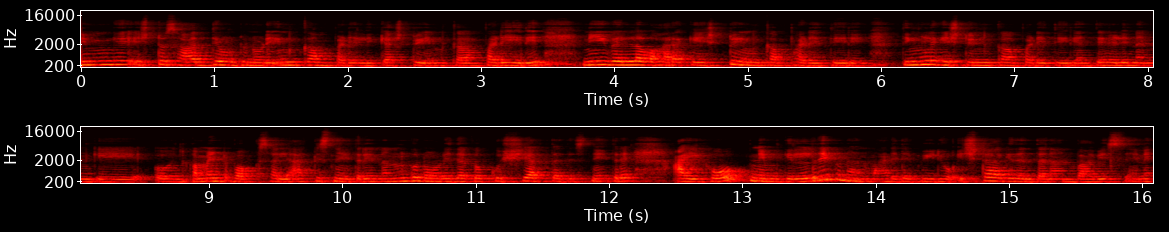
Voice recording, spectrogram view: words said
ನಿಮಗೆ ಎಷ್ಟು ಸಾಧ್ಯ ಉಂಟು ನೋಡಿ ಇನ್ಕಮ್ ಪಡೀಲಿಕ್ಕೆ ಅಷ್ಟು ಇನ್ಕಮ್ ಪಡೆಯಿರಿ. ನೀವೆಲ್ಲ ವಾರಕ್ಕೆ ಎಷ್ಟು ಇನ್ಕಮ್ ಪಡಿತೀರಿ? ತಿಂಗಳಿಗೆ ಎಷ್ಟು ಇನ್ಕಮ್ ಪಡಿತೀರಿ ಅಂತ ಹೇಳಿ ನನಗೆ ಒಂದು ಕಮೆಂಟ್ ಬಾಕ್ಸಲ್ಲಿ ಹಾಕಿ ಸ್ನೇಹಿತರೆ. ನನಗೂ ನೋಡಿದಾಗ ಖುಷಿ ಆಗ್ತದೆ ಸ್ನೇಹಿತರೆ. ಐ ಹೋಪ್ ನಿಮಗೆಲ್ಲರಿಗೂ ನಾನು ಮಾಡಿದ ವಿಡಿಯೋ ಇಷ್ಟ ಆಗಿದೆ ಅಂತ ನಾನು ಭಾವಿಸ್ತೇನೆ.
